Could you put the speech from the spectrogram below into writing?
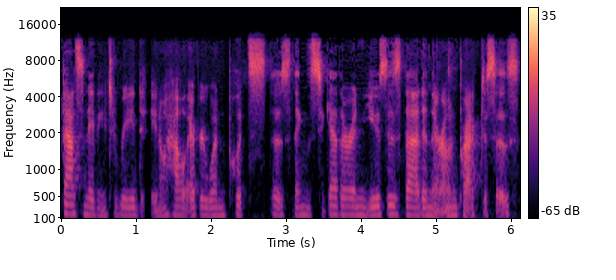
fascinating to read you know how everyone puts those things together and uses that in their own practices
